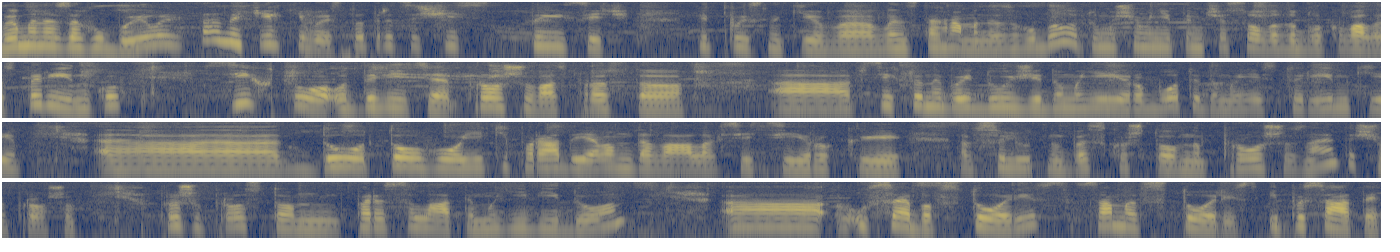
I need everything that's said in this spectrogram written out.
Ви мене загубили, та не тільки ви. 136 тисяч підписників е, в інстаграм мене загубили, тому що мені тимчасово заблокували сторінку. Всі, хто от дивіться, прошу вас просто. Всі, хто не байдужі до моєї роботи, до моєї сторінки, е, до того, які поради я вам давала всі ці роки, абсолютно безкоштовно. Прошу, знаєте, що прошу? Прошу просто пересилати мої відео е, у себе в сторіс, саме в сторіс, і писати,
